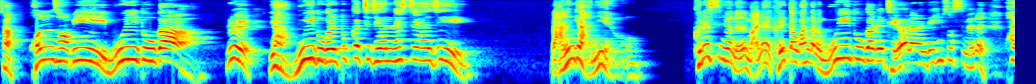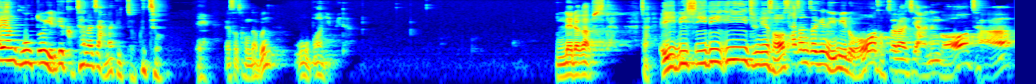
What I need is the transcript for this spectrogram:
자 권섭이 무의도가를 야 무의도가를 똑같이 재현을 했어야지 라는 게 아니에요. 그랬으면은 만약에 그랬다고 한다면 무의도가를 재현하는 데 힘썼으면은 화양 구곡도를 이렇게 극찬하지 않았겠죠. 그쵸? 예, 그래서 정답은 5번입니다. 내려갑시다. 자, A, B, C, D, E 중에서 사전적인 의미로 적절하지 않은 거. 자,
